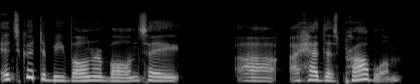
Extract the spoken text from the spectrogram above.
it's good to be vulnerable and say, uh, I had this problem,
